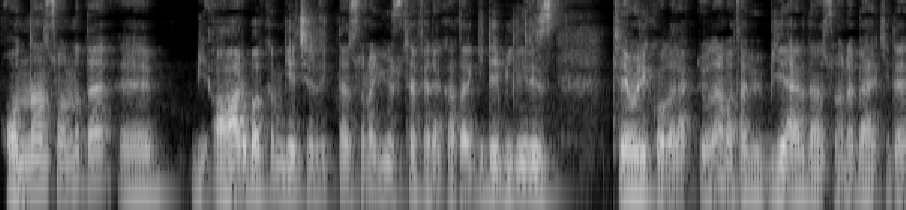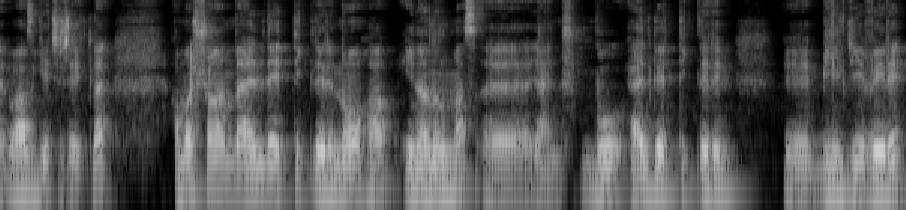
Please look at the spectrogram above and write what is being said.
Ondan sonra da e, bir ağır bakım geçirdikten sonra 100 sefere kadar gidebiliriz teorik olarak diyorlar ama tabii bir yerden sonra belki de vazgeçecekler. Ama şu anda elde ettikleri know-how inanılmaz. E, yani bu elde ettikleri e, bilgi, veri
